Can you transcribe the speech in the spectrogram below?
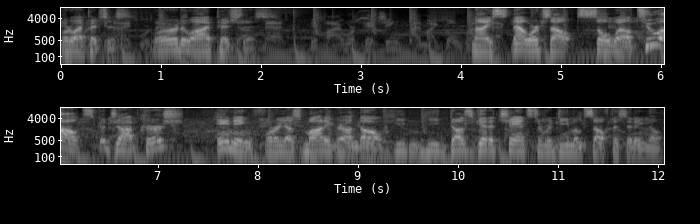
Where do I pitch this? Where do I pitch this? Nice. That works out so well. Two outs. Good job, Kersh. Inning for Yasmani Grandal. He, he does get a chance to redeem himself this inning, though.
